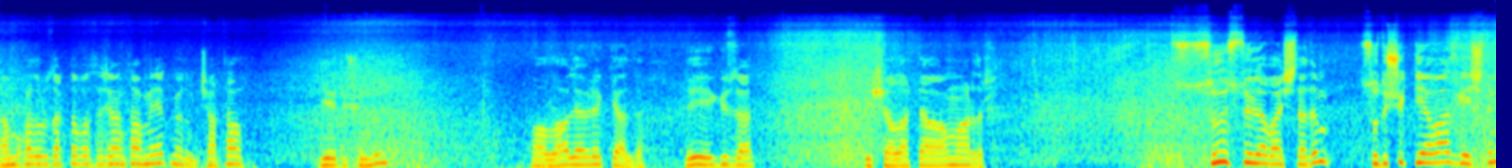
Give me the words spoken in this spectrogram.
Ben bu kadar uzakta basacağını tahmin etmiyordum. Çatal diye düşündüm. Vallahi levrek geldi. İyi güzel. İnşallah devam vardır. Su üstüyle başladım. Su düşük diye vazgeçtim.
